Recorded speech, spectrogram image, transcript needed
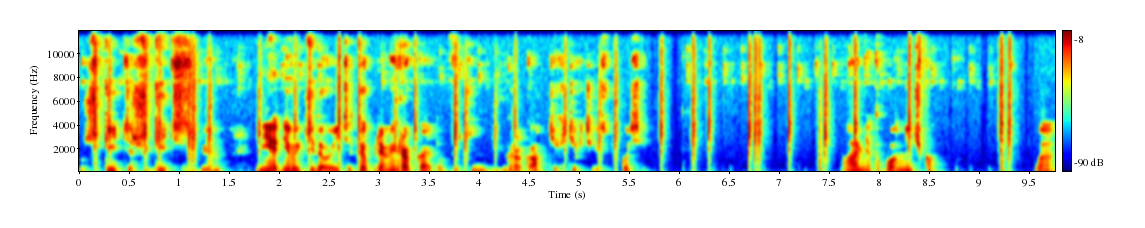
Жгите жгите блин. Нет не выкидывайте ты прям игрока это выкинь игрока. Тихо тихо тихо успокойся. А нет полничка а.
